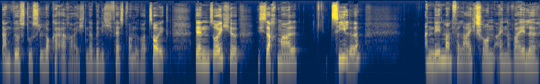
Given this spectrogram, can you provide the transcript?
dann wirst du es locker erreichen. Da bin ich fest von überzeugt. Denn solche, ich sag mal, Ziele, an denen man vielleicht schon eine Weile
